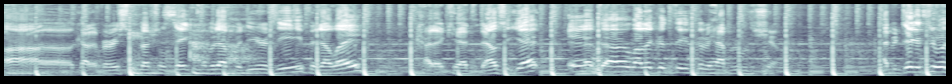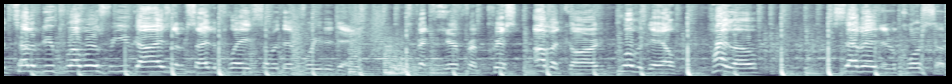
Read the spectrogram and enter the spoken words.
Uh, got a very special date coming up on New Year's Eve in LA. Kind of can't announce it yet. And uh, a lot of good things are going to happen with the show. I've been digging through a ton of new promos for you guys, and I'm excited to play some of them for you today. Expect to hear from Chris Avantgarde, Cloverdale, HI-LO, Sevenn, and of course some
